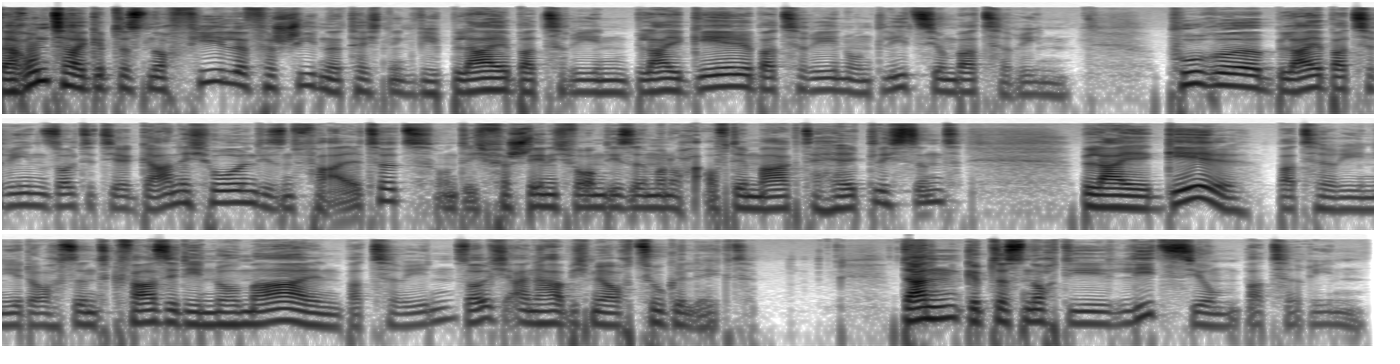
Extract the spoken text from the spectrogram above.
Darunter gibt es noch viele verschiedene Techniken wie Bleibatterien, Bleigel-Batterien und Lithiumbatterien. Pure Bleibatterien solltet ihr gar nicht holen, die sind veraltet und ich verstehe nicht, warum diese immer noch auf dem Markt erhältlich sind. Bleigel-Batterien jedoch sind quasi die normalen Batterien. Solch eine habe ich mir auch zugelegt. Dann gibt es noch die Lithium-Batterien.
